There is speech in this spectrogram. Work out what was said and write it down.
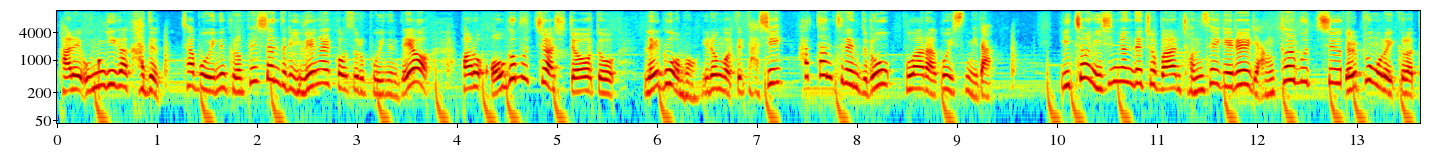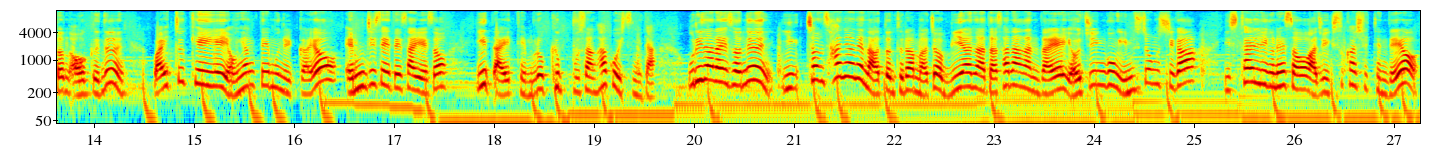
발에 온기가 가득 차 보이는 그런 패션들이 유행할 것으로 보이는데요. 바로 어그부츠 아시죠? 또 leg warmer 이런 것들이 다시 핫한 트렌드로 부활하고 있습니다. 2020년대 초반 전 세계를 양털 부츠 열풍으로 이끌었던 어그는 Y2K의 영향 때문일까요? MZ세대 사이에서 잇 아이템으로 급부상하고 있습니다. 우리나라에서는 2004년에 나왔던 드라마죠. 미안하다 사랑한다의 여주인공 임수정 씨가 이 스타일링을 해서 아주 익숙하실 텐데요.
